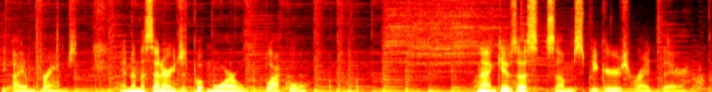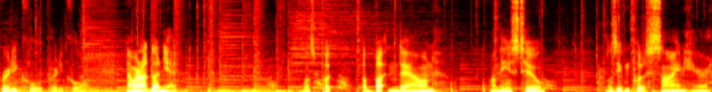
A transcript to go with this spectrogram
the item frames. And in the center, you just put more black wool. And that gives us some speakers right there. Pretty cool, pretty cool. Now we're not done yet. Let's put a button down on these two. Let's even put a sign here.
